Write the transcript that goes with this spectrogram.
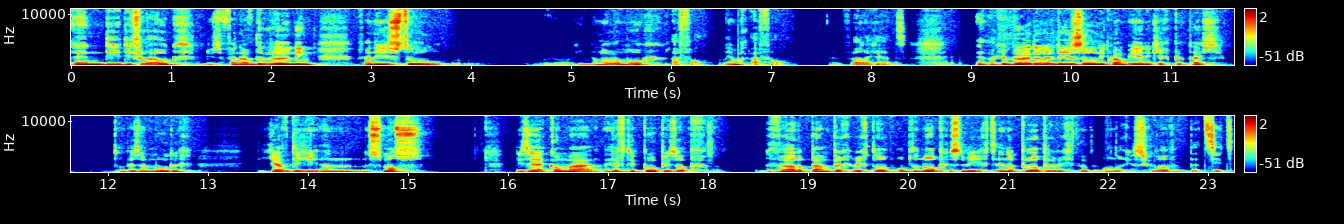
En die, die vrouw ook, dus vanaf de leuning van die stoel ja, ging dan nog omhoog afval. Alleen maar afval en vuiligheid. En wat gebeurde er? Die zoon die kwam één keer per dag bij zijn moeder. Die gaf die een, smos. Die zei, kom maar, geef je poepjes op de vuile pamper werd op, op de hoop gezwierd en de proper werd eronder geschoven. That's it.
